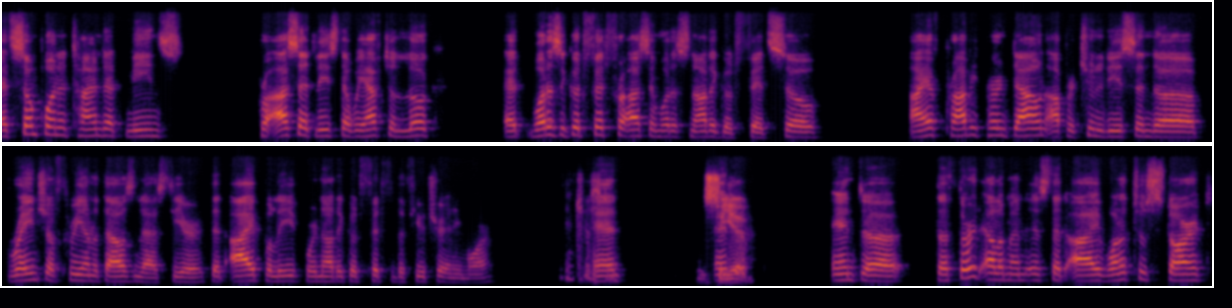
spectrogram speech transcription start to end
at some point in time, that means for us at least that we have to look at what is a good fit for us and what is not a good fit. So I have probably turned down opportunities in the range of 300,000 last year that I believe were not a good fit for the future anymore. Interesting. And, See and, you. And uh, the third element is that I wanted to start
